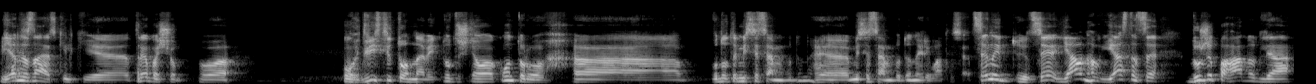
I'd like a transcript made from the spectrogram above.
Я не знаю, скільки е, треба, щоб. е, Ой, 200 тонн навіть внутрішнього контуру. Е, воно там місяцями буде е, місяцями буде нагріватися. Це не це явно ясно. Це дуже погано для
